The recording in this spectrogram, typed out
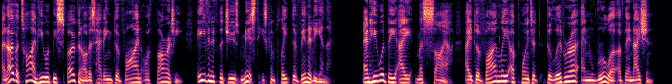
and over time he would be spoken of as having divine authority, even if the Jews missed his complete divinity in that. And he would be a Messiah, a divinely appointed deliverer and ruler of their nation,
